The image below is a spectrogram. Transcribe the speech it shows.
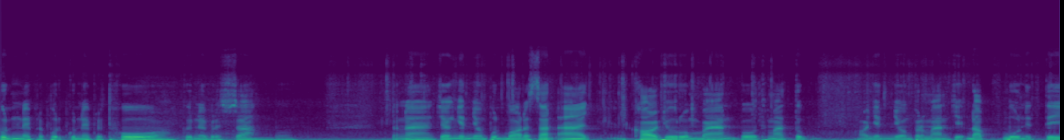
គុណនៃព្រះពុទ្ធគុណនៃព្រះធម៌គុណនៃព្រះសង្ឃបងប៉ុន្តែអញ្ចឹងញាតិញោមពុទ្ធបរិស័ទអាចខលចូលរួមបានពោអាត្មាទុកឲ្យញាតិញោមប្រហែលជា14នាទី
